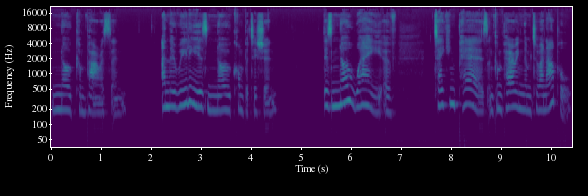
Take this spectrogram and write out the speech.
no comparison, and there really is no competition. There's no way of taking pears and comparing them to an apple.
